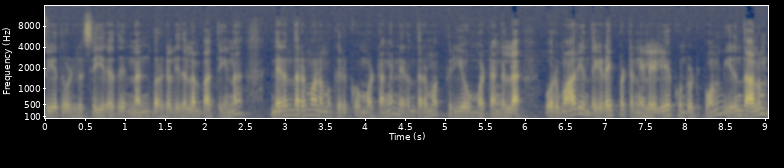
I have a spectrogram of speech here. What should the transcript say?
சுயதொழில் செய்கிறது நண்பர்கள் இதெல்லாம் பார்த்திங்கன்னா நிரந்தரமாக நமக்கு இருக்கவும் மாட்டாங்க. நிரந்தரமாக பிரியவும் மாட்டாங்கல்ல. ஒரு மாதிரி இந்த இடைப்பட்ட நிலையிலேயே கொண்டுட்டு போகணும். இருந்தாலும்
